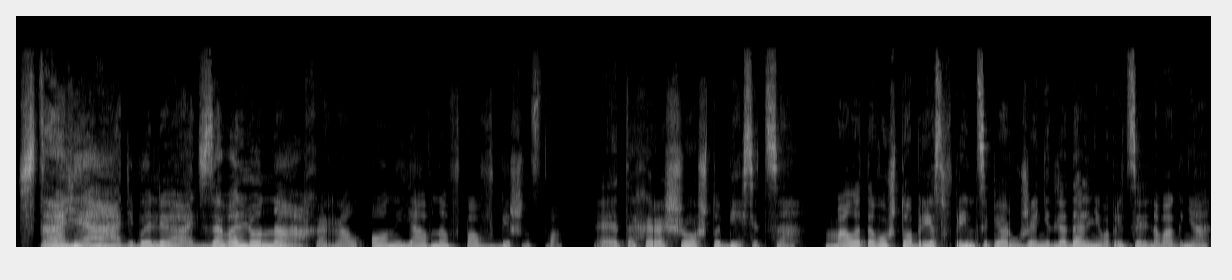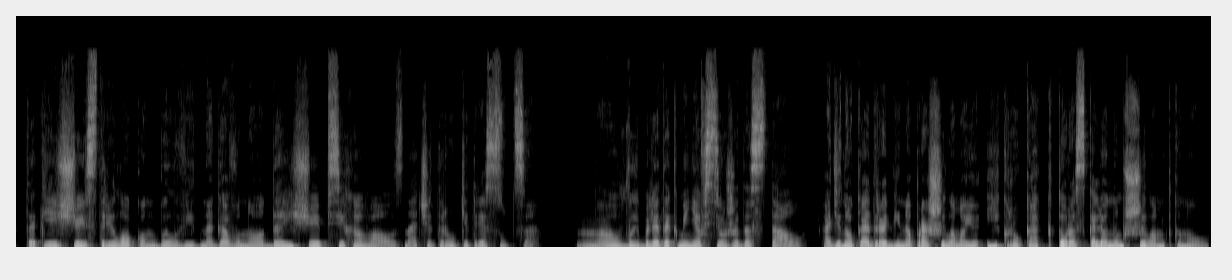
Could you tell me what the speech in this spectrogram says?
«Стоять, блядь, завалю нах!» – орал он, явно впав в бешенство. «Это хорошо, что бесится. Мало того, что обрез в принципе оружие не для дальнего прицельного огня, так еще и стрелок он был, видно, говно, да еще и психовал, значит, руки трясутся». Но выблядок меня все же достал. Одинокая дробина прошила мою икру, как кто раскаленным шилом ткнул.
